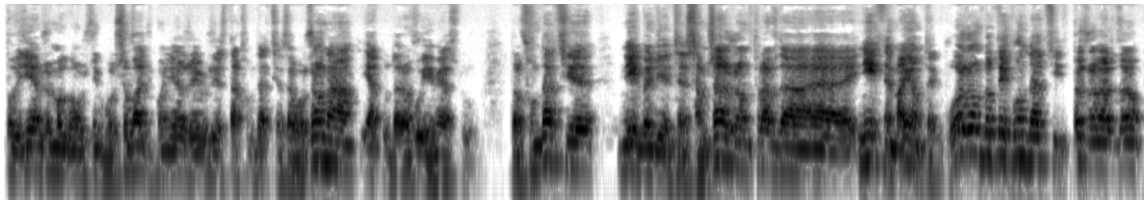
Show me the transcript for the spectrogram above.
powiedziałem, że mogą już nie głosować, ponieważ już jest ta fundacja założona. Ja tu darowuję miastu tą fundację. Niech będzie ten sam zarząd, prawda? E, Niech ten majątek włożą do tej fundacji. Proszę bardzo.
